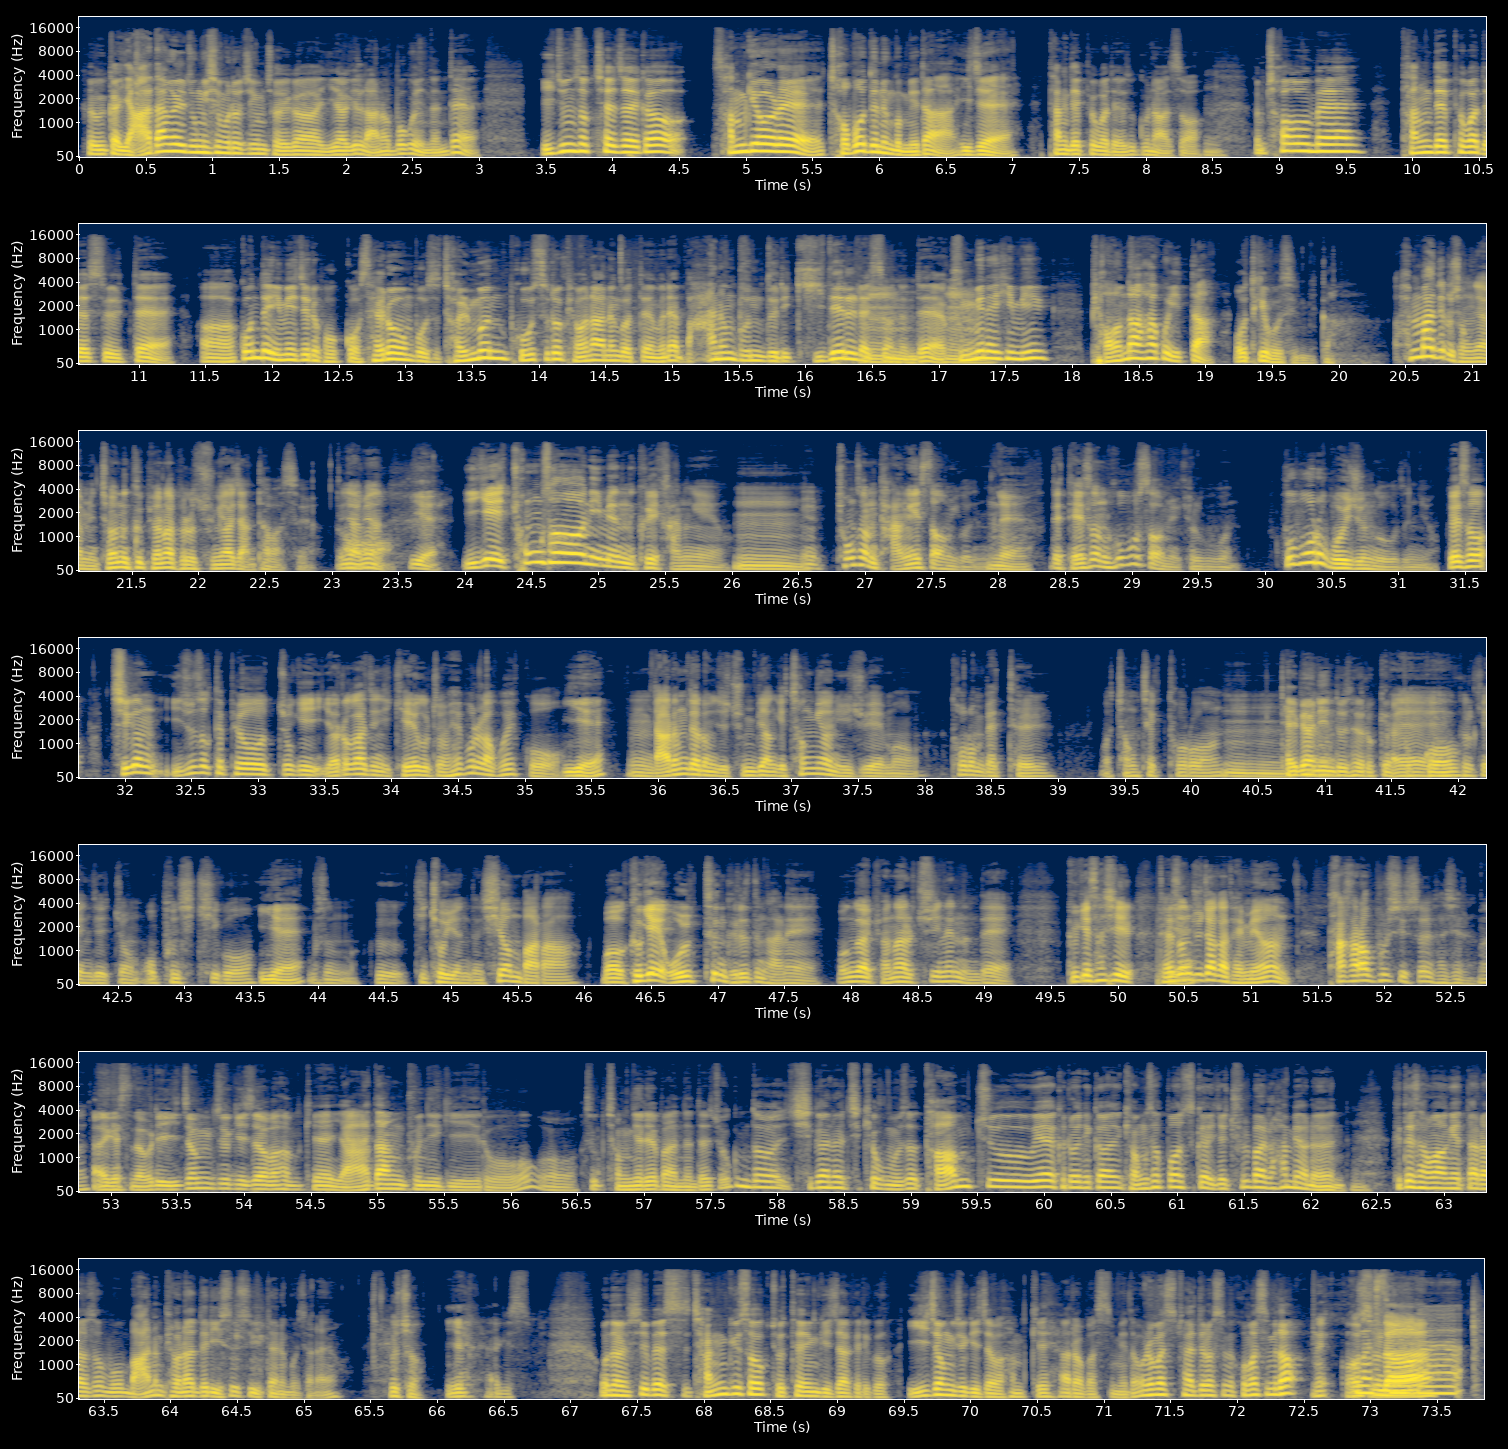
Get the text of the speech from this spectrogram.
그러니까 야당을 중심으로 지금 저희가 이야기를 나눠보고 있는데 이준석 체제가 3개월에 접어드는 겁니다. 이제 당 대표가 되고 나서 음. 그럼 처음에 당 대표가 됐을 때 어, 꼰대 이미지를 벗고 새로운 보수, 젊은 보수로 변하는 것 때문에 많은 분들이 기대를 했었는데 음. 국민의힘이 변화하고 있다. 어떻게 보십니까? 한마디로 정리하면 저는 그 변화 별로 중요하지 않다 봤어요. 왜냐하면 어, 예, 이게 총선이면 그게 가능해요. 음. 총선은 당의 싸움이거든요. 네. 근데 대선 후보 싸움이에요, 결국은. 후보로 보여주는 거거든요. 그래서 지금 이준석 대표 쪽이 여러 가지 계획을 좀 해보려고 했고, 예, 음, 나름대로 이제 준비한 게 청년 위주의 뭐 토론 배틀, 뭐 정책 토론, 음. 대변인도 새롭게 예, 뽑고 그렇게 이제 좀 오픈시키고, 예, 무슨 뭐그 기초위원 등 시험 봐라. 뭐 그게 옳든 그르든 간에 뭔가 변화를 추진했는데, 그게 사실 대선 예. 주자가 되면 다 갈아엎을 수 있어요, 사실은. 알겠습니다. 우리 이정주 기자와 함께 야당 분위기로 어, 쭉 정리를 해봤는데 조금 더 시간을 지켜보면서 다음 주에 그러니까 경선 버스가 이제 출발을 하면은 음. 그때 상황에 따라서 뭐 많은 변화들이 있을 수 있다는 거잖아요. 그렇죠. 예, 알겠습니다. 오늘 CBS 장규석 조태임 기자 그리고 이정주 기자와 함께 알아봤습니다. 오늘 말씀 잘 들었습니다. 고맙습니다. 네, 고맙습니다. 고맙습니다.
